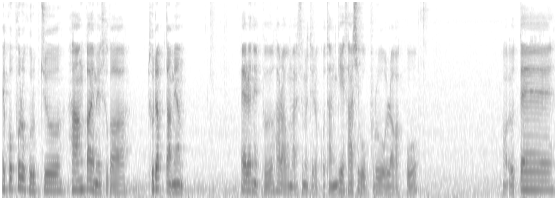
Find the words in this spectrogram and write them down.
에코프로 그룹주 하한가의 매수가 두렵다면 LNF 하라고 말씀을 드렸고 단기에 45% 올라갔고 어, 요때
